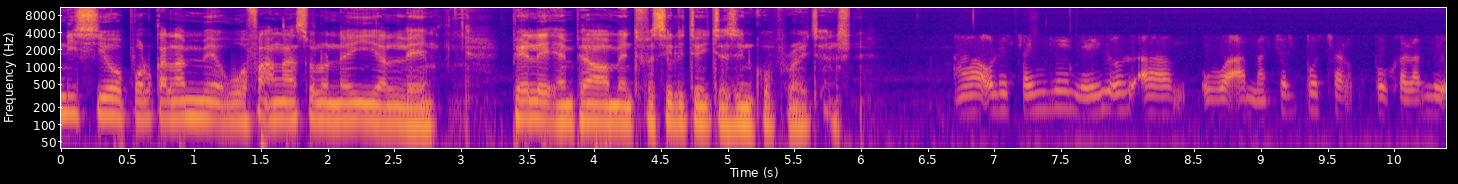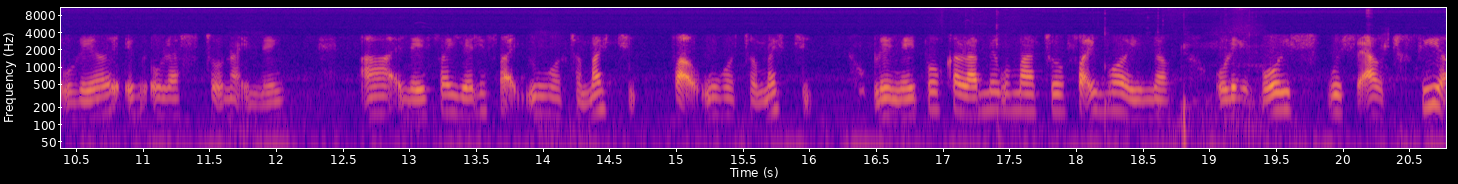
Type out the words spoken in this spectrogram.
nisi o polo kalame ua fa anga solo nei i ale Pele Empowerment Facilitators Incorporated. Ah, o le taimle nei o a matalpo kalame o lea e, o la fitona i nei a le fai ele fai u o tamaiti, fa u o tamaiti. O le nei po ka lame o mātou fai i na, o le voice without fear.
